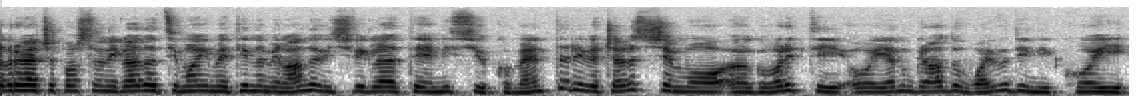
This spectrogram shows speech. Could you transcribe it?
Dobro večer, poštovani gledalci. Moje ime je Tina Milanović, vi gledate emisiju Komentar i večeras ćemo uh, govoriti o jednom gradu u Vojvodini koji,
